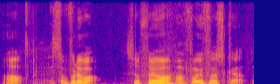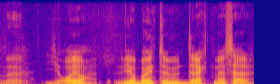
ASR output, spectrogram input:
Ja, så får det vara. så får det vara. Man får ju fuska. när- Ja, ja. Vi jobbar ju inte direkt med så här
